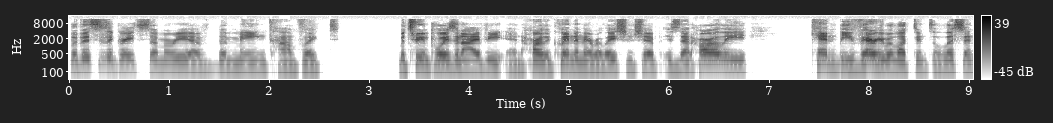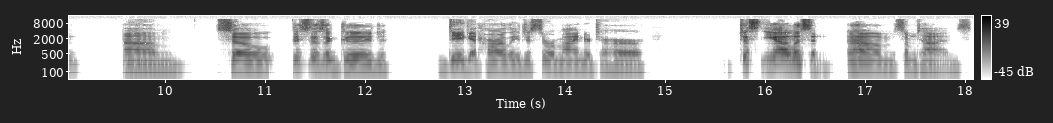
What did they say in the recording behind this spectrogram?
but this is a great summary of the main conflict between Poison Ivy and Harley Quinn and their relationship is that Harley can be very reluctant to listen. Mhm. Um, so this is a good dig at Harley, just a reminder to her. Just you gotta listen um sometimes.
